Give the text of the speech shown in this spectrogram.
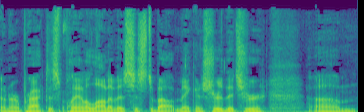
in our practice plan. A lot of it's just about making sure that you're um,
